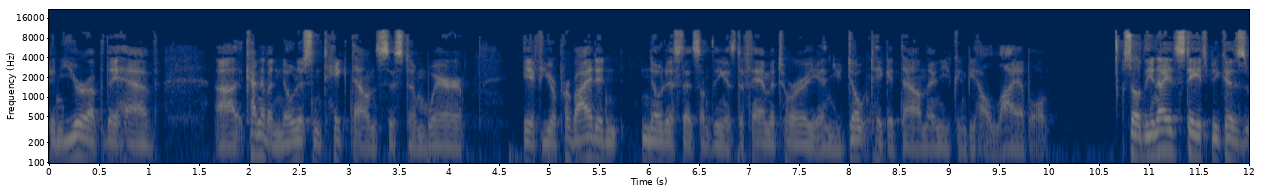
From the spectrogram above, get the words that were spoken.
In Europe, they have uh, kind of a notice and takedown system where if you're provided notice that something is defamatory and you don't take it down, then you can be held liable. So the United States, because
